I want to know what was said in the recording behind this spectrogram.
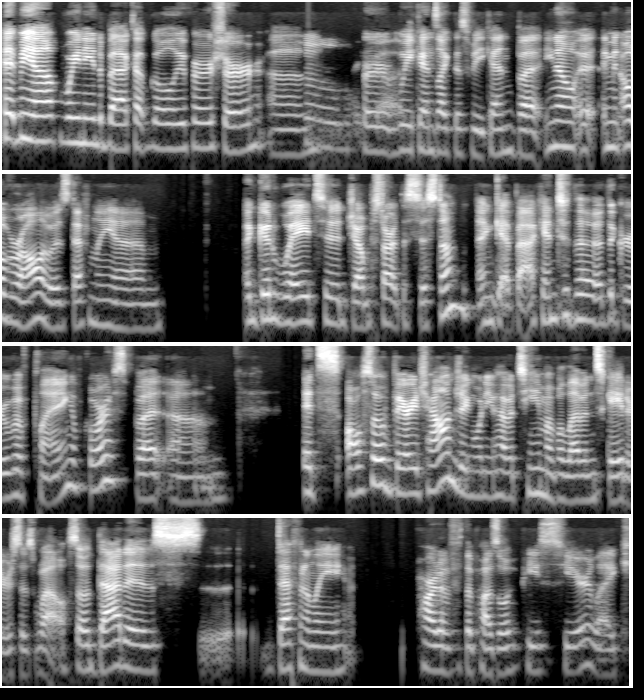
hit me up. We need a backup goalie for sure um, oh for weekends like this weekend. But you know it, i mean overall it was definitely um a good way to jumpstart the system and get back into the the groove of playing, of course. But um, it's also very challenging when you have a team of 11 skaters as well. So that is uh, definitely part of the puzzle piece here. Like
